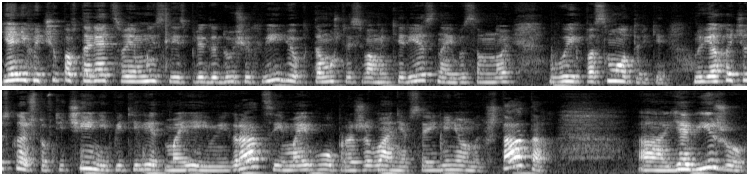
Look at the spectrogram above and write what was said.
я не хочу повторять свои мысли из предыдущих видео, потому что если вам интересно и вы со мной, вы их посмотрите. Но я хочу сказать, что в течение пяти лет моей иммиграции, моего проживания в Соединенных Штатах, а, я вижу,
